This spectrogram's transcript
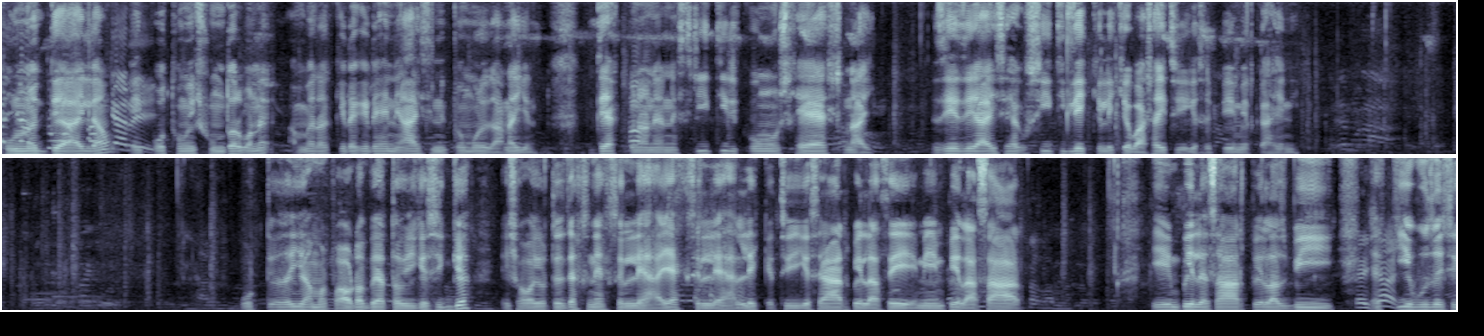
খুলনার দিয়ে আইলাম, এই প্রথমে সুন্দরবনে। আমরা কেটে কেটে এনে আইসি একটু মরে জানাইয়েন। দেখবেন না এনে স্মৃতির কোনো শেষ নাই। যে যে আইসে এখন স্মৃতি লেখকে লেখকে বাসায় চুয়ে গেছে প্রেমের কাহিনী। উঠতে যাই আমার পাওটা ব্যথা হয়ে গেছে গিয়া। এই সবাই উঠতে দেখছেন এক্সেল লেহা এক্সেল লেহা লেখকে চুয়ে গেছে, আর plus M M plus R M plus R plus B কি বুঝাইছে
